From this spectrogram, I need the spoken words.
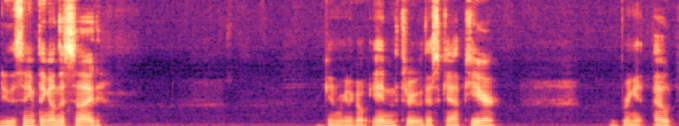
Do the same thing on this side. Again, we're going to go in through this gap here, bring it out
